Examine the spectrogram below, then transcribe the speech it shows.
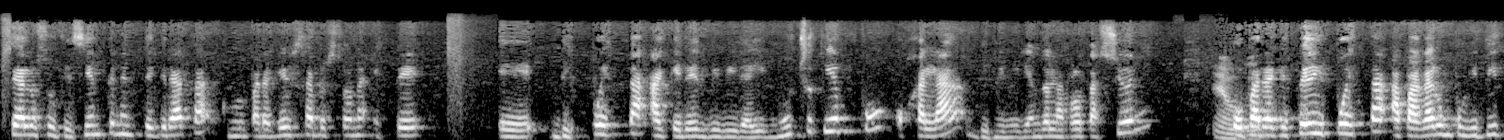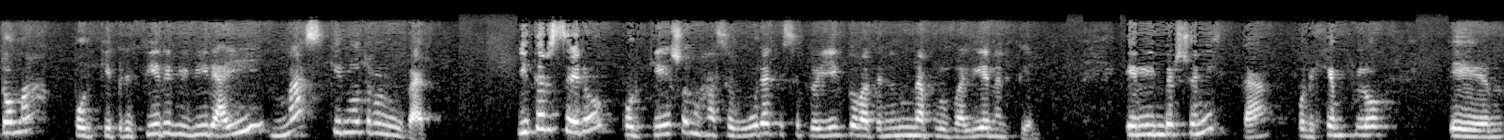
sea lo suficientemente grata como para que esa persona esté eh, dispuesta a querer vivir ahí mucho tiempo, ojalá disminuyendo las rotaciones, o para que esté dispuesta a pagar un poquitito más porque prefiere vivir ahí más que en otro lugar. Y tercero, porque eso nos asegura que ese proyecto va a tener una plusvalía en el tiempo. El inversionista, por ejemplo, eh,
